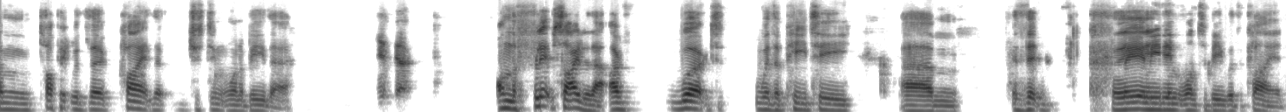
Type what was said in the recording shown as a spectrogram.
um topic with the client that just didn't want to be there. Yeah, On the flip side of that, I've worked with a PT um, that clearly didn't want to be with the client,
